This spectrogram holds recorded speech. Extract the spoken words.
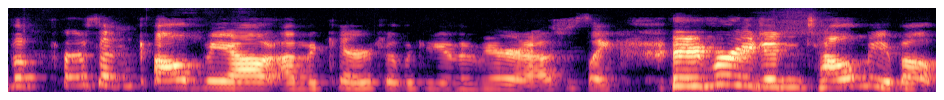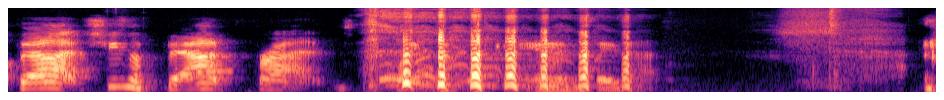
the person called me out on the character looking in the mirror, and I was just like, Avery didn't tell me about that. She's a bad friend. Like, okay, I didn't say that.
